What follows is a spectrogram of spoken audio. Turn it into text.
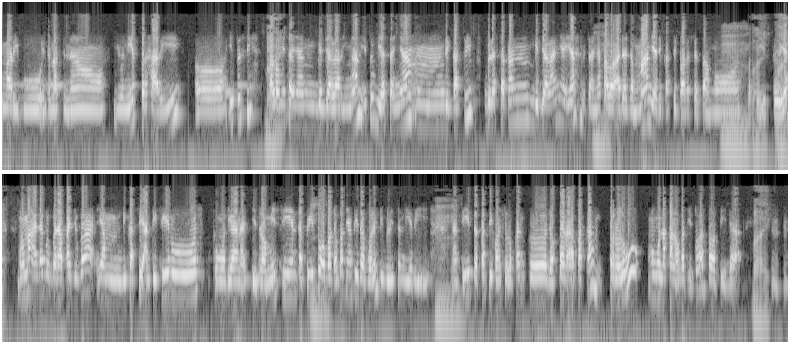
5000 international unit per hari. Uh, itu sih kalau misalnya gejala ringan itu biasanya um, dikasih berdasarkan gejalanya ya. Misalnya hmm. kalau ada demam ya dikasih paracetamol hmm, seperti baik, itu baik. ya. Memang ada beberapa juga yang dikasih antivirus, kemudian azithromycin, tapi hmm. itu obat-obat yang tidak boleh dibeli sendiri. Hmm. Nanti tetap dikonsulkan ke dokter apakah perlu menggunakan obat itu atau tidak. Baik. Hmm.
